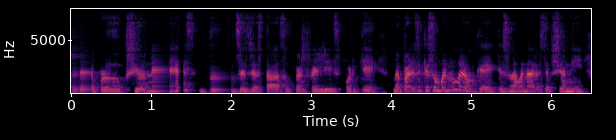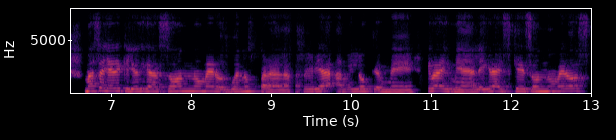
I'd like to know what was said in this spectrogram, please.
reproducciones, entonces yo estaba súper feliz porque me parece que es un buen número, que, es una buena recepción y más allá de que yo diga son números buenos para la feria, a mí lo que me iba y me alegra es que son números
